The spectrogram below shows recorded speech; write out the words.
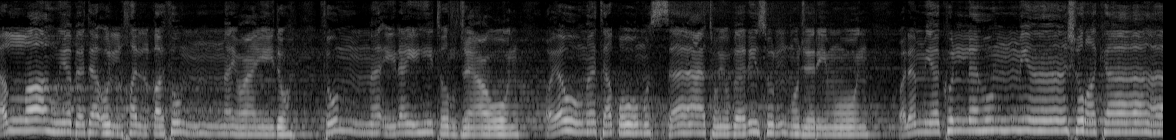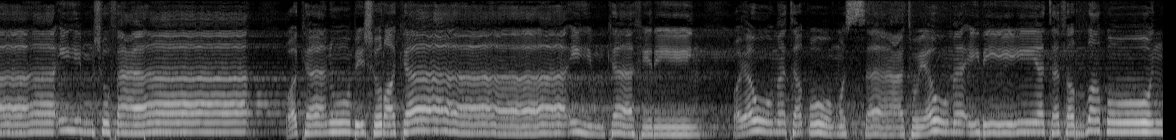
الله يبدأ الخلق ثم يعيده ثم إليه ترجعون ويوم تقوم الساعة يبرس المجرمون. ولم يكن لهم من شركائهم شفعاء وكانوا بشركائهم كافرين. ويوم تقوم الساعة يومئذ يتفرقون.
